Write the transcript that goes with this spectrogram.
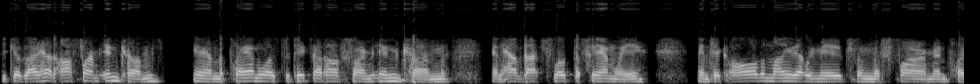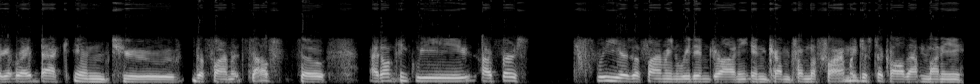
because I had off farm income. And the plan was to take that off farm income and have that float the family and take all the money that we made from the farm and plug it right back into the farm itself. So I don't think we, our first three years of farming, we didn't draw any income from the farm. We just took all that money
